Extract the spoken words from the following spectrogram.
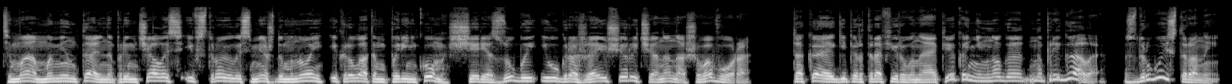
тьма моментально примчалась и встроилась между мной и крылатым пареньком, щеря зубы и угрожающе рыча на нашего вора. Такая гипертрофированная опека немного напрягала. С другой стороны,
